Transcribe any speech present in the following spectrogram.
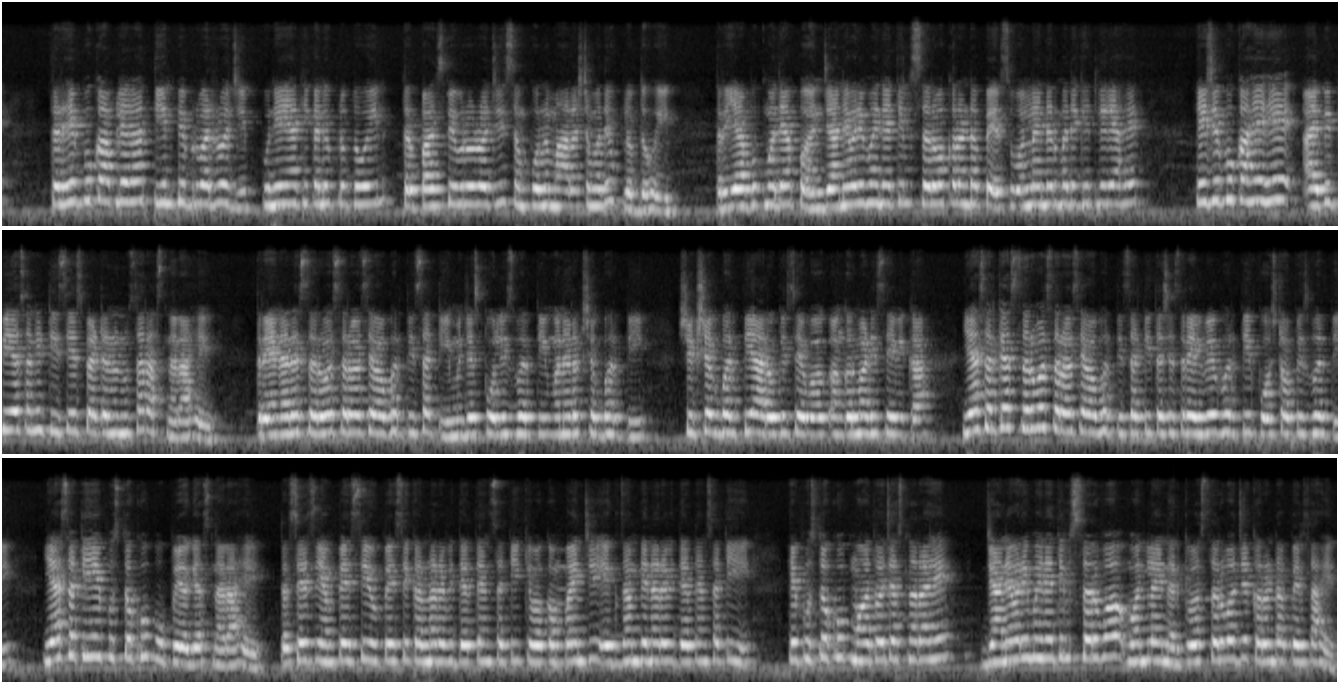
तर हे बुक आपल्याला तीन फेब्रुवारी रोजी पुणे या ठिकाणी उपलब्ध होईल. तर पाच फेब्रुवारी रोजी संपूर्ण महाराष्ट्रामध्ये उपलब्ध होईल. तर या बुकमध्ये आपण जानेवारी महिन्यातील सर्व करंट अफेअर्स वन लाईनरमध्ये घेतलेले आहेत. हे जे बुक आहे हे आय बी पी एस आणि टी सी एस पॅटर्ननुसार असणार आहे. तर येणाऱ्या सर्व सरळ सेवा भरतीसाठी म्हणजेच पोलीस भरती वनरक्षक भरती शिक्षक भरती आरोग्य सेवक अंगणवाडी सेविका यासारख्या सर्व सरळ सेवा भरतीसाठी तसेच रेल्वे भरती पोस्ट ऑफिस भरती यासाठी हे पुस्तक खूप उपयोगी असणार आहे. तसेच M P S C U P S C करणाऱ्या विद्यार्थ्यांसाठी किंवा कंबाईनची एक्झाम देणाऱ्या विद्यार्थ्यांसाठीही हे पुस्तक खूप महत्त्वाचे असणार आहे. जानेवारी महिन्यातील सर्व वन लाईनर किंवा सर्व जे करंट अफेअर्स आहेत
